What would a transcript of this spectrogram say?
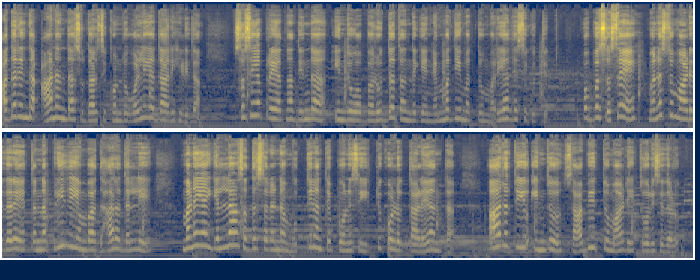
ಅದರಿಂದ ಆನಂದ ಸುಧಾರಿಸಿಕೊಂಡು ಒಳ್ಳೆಯ ದಾರಿ ಹಿಡಿದ. ಸೊಸೆಯ ಪ್ರಯತ್ನದಿಂದ ಇಂದು ಒಬ್ಬ ವೃದ್ಧ ತಂದೆಗೆ ನೆಮ್ಮದಿ ಮತ್ತು ಮರ್ಯಾದೆ ಸಿಗುತ್ತಿತ್ತು. ಒಬ್ಬ ಸೊಸೆ ಮನಸ್ಸು ಮಾಡಿದರೆ ತನ್ನ ಪ್ರೀತಿ ಎಂಬ ದಾರದಲ್ಲಿ ಮನೆಯ ಎಲ್ಲಾ ಸದಸ್ಯರನ್ನ ಮುತ್ತಿನಂತೆ ಪೋಣಿಸಿ ಇಟ್ಟುಕೊಳ್ಳುತ್ತಾಳೆ ಅಂತ. ಆರತಿಯು ಇಂದು ಸಾಬೀತು ಮಾಡಿ ತೋರಿಸಿದಳು.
